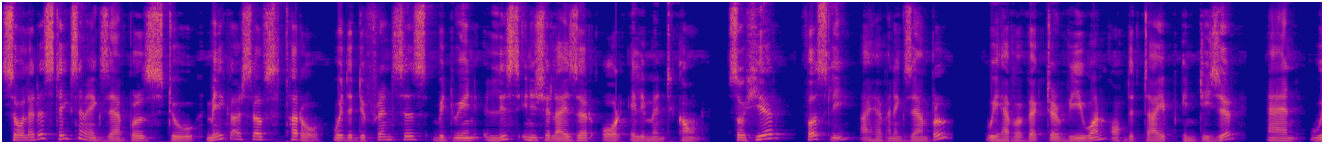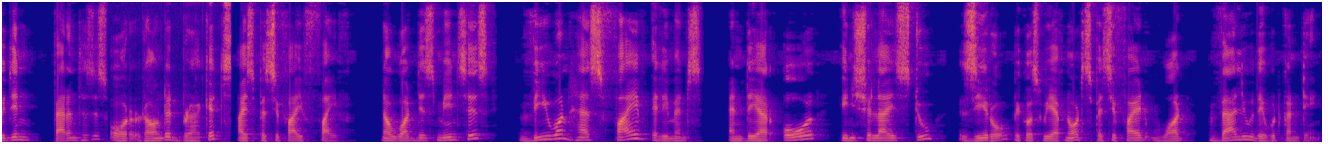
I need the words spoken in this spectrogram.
So let us take some examples to make ourselves thorough with the differences between list initializer or element count. So here, firstly, I have an example. We have a vector v1 of the type integer and within parentheses or rounded brackets, I specify 5. Now what this means is v1 has 5 elements and they are all initialized to 0 because we have not specified what value they would contain.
